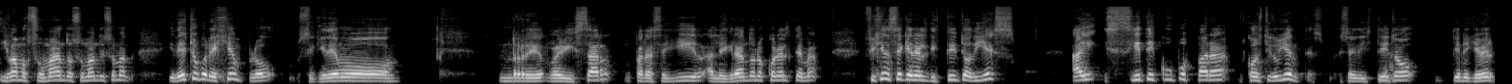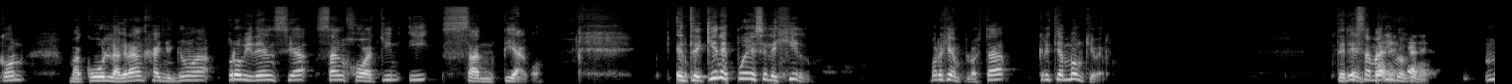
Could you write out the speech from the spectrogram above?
Y vamos sumando, sumando y sumando. Y de hecho, por ejemplo, si queremos re- revisar para seguir alegrándonos con el tema, fíjense que en el distrito 10 hay siete cupos para constituyentes. Ese distrito tiene que ver con Macul, La Granja, Ñuñoa, Providencia, San Joaquín y Santiago. ¿Entre quiénes puedes elegir? Por ejemplo, está Cristian Monkever, Teresa Marino. ¿Mm?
